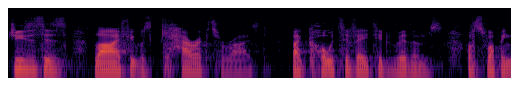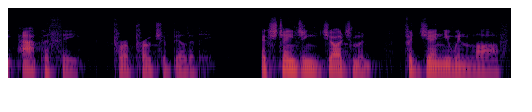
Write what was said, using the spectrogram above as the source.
Jesus' life, it was characterized by cultivated rhythms of swapping apathy for approachability exchanging judgment for genuine love,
